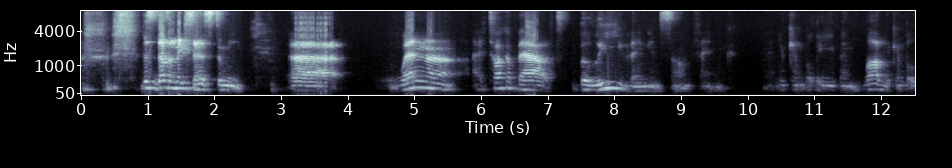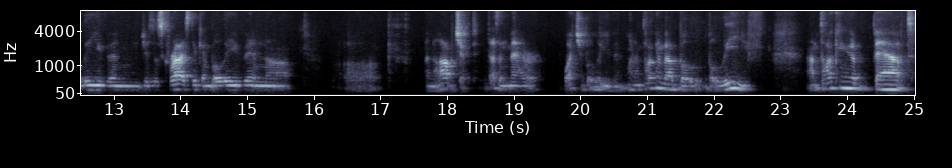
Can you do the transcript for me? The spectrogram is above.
this doesn't make sense to me. Uh, when uh, I talk about believing in something, you can believe in love, you can believe in Jesus Christ, you can believe in uh, uh an object. It doesn't matter what you believe in. When I'm talking about be- belief, I'm talking about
